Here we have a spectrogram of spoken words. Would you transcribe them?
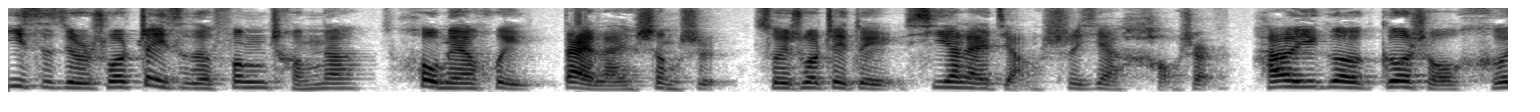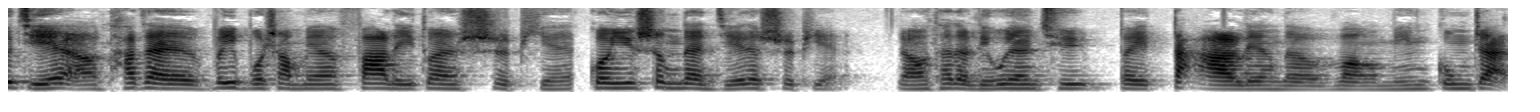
意思就是说这次的封城呢，后面会带来盛世，所以说这对西安来讲是一件好事儿。还有一个歌手何洁啊，他在微博上面发了一段视频，关于圣诞节的视频，然后他的留言区被大量的网民攻占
